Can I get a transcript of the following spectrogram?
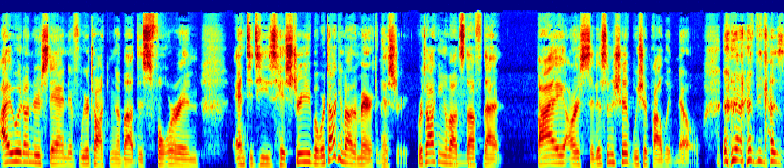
I would understand if we're talking about this foreign entity's history, but we're talking about American history. We're talking about Mhm. stuff that by our citizenship we should probably know because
